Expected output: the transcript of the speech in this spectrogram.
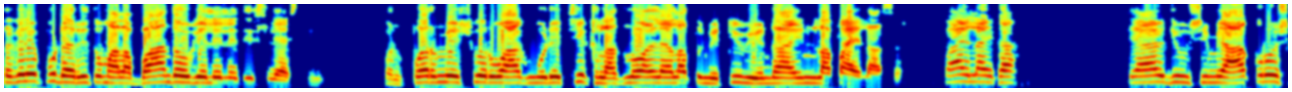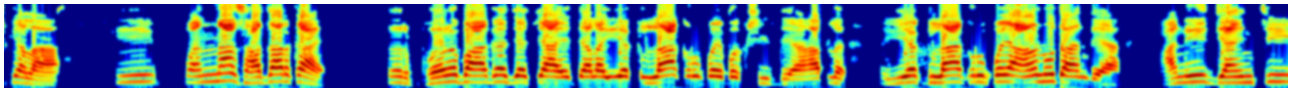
सगळे पुढारी तुम्हाला बांधव गेलेले दिसले असतील. पण परमेश्वर वाघमुळे चिखलात लोळल्याला तुम्ही टीव्ही नाईनला पाहिला असं पाहिलाय का? त्या दिवशी मी आक्रोश केला की पन्नास हजार काय? तर फळबागा ज्याच्या आहे त्याला एक लाख रुपये बक्षीस द्या. आपलं एक लाख रुपये अनुदान द्या. आणि ज्यांची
